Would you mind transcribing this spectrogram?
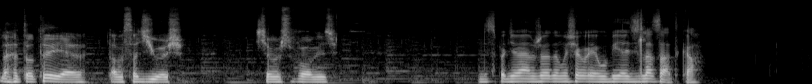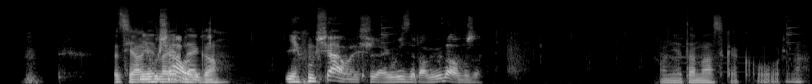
No to ty je tam sadziłeś. Chciałbym przypomnieć. Nie spodziewałem, że będę musiał je ubijać z lazadka. Specjalnie Nie dla jednego. Nie musiałeś, jakbyś zrobił dobrze. O nie, ta maska, kurwa.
